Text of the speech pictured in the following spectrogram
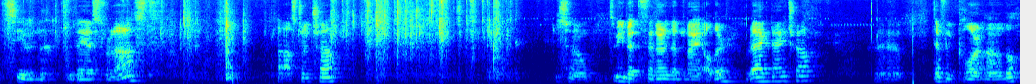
saving the best for last plastering trowel. So it's a wee bit thinner than my other Ragni trowel. Uh, different colour handle.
